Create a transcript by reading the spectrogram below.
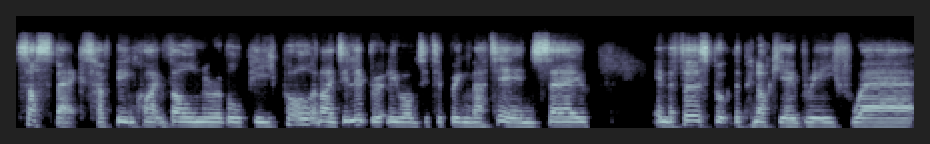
suspects have been quite vulnerable people, and I deliberately wanted to bring that in. So, in the first book, The Pinocchio Brief, where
